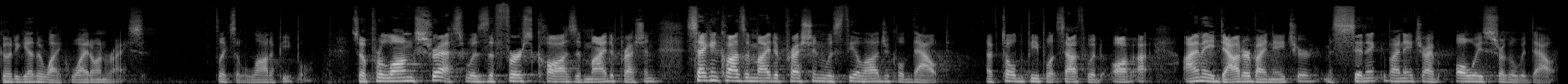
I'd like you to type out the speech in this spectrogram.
go together like white on rice. Afflicts a lot of people. So, prolonged stress was the first cause of my depression. Second cause of my depression was theological doubt. I've told the people at Southwood, oh, I'm a doubter by nature. I'm a cynic by nature. I've always struggled with doubt.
